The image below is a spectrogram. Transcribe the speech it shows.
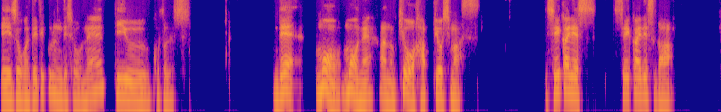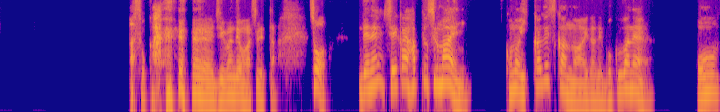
映像が出てくるんでしょうねっていうことです。で、もう、もうね、あの、今日発表します。正解です。正解ですが、あ、そうか。自分でも忘れた。そう。でね、正解発表する前に、この1ヶ月間の間で僕がね、おーっ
